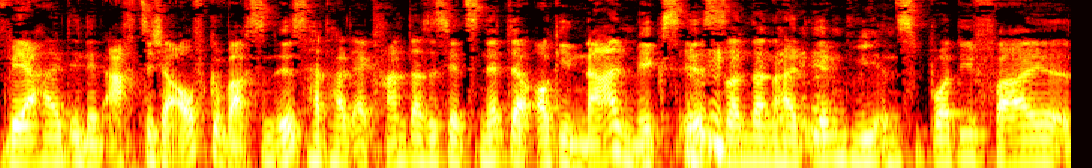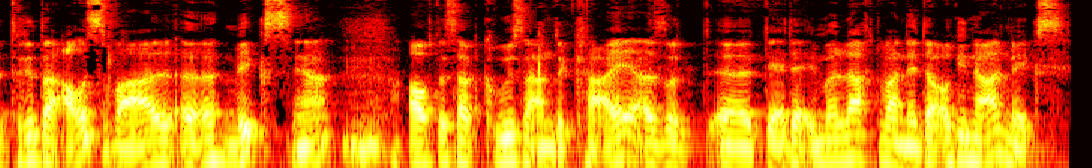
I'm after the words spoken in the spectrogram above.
wer halt in den 80er aufgewachsen ist, hat halt erkannt, dass es jetzt nicht der Originalmix ist, sondern halt irgendwie ein Spotify dritte Auswahl äh, Mix, ja. Auch deshalb Grüße an The Kai, also äh, der, der immer lacht, war nicht der Originalmix.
